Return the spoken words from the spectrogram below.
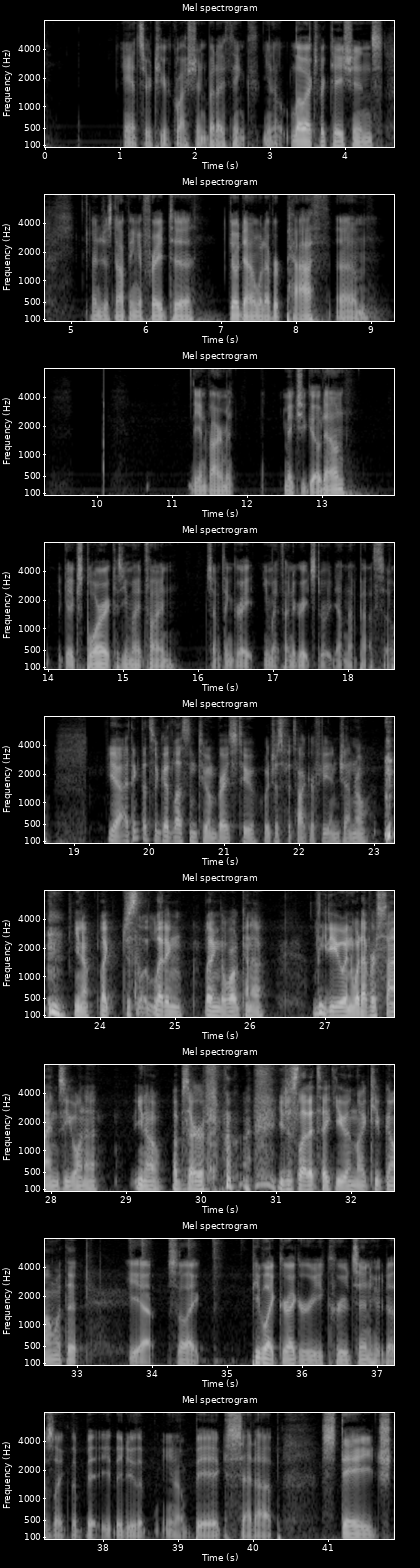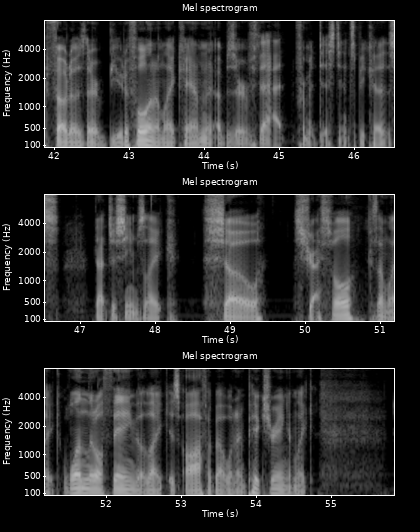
answer to your question, but I think you know low expectations and just not being afraid to go down whatever path um, the environment makes you go down. Explore it because you might find something great. You might find a great story down that path. So, Yeah, I think that's a good lesson to embrace too, with just photography in general. you know, like just letting letting the world kind of lead you in whatever signs you want to, you know, observe. you just let it take you and like keep going with it. yeah. So like people like Gregory Crewdson who does like the bit they do the you know big setup staged photos that are beautiful and I'm like okay I'm to observe that from a distance because that just seems like so stressful. Because I'm like one little thing that like is off about what I'm picturing I'm like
